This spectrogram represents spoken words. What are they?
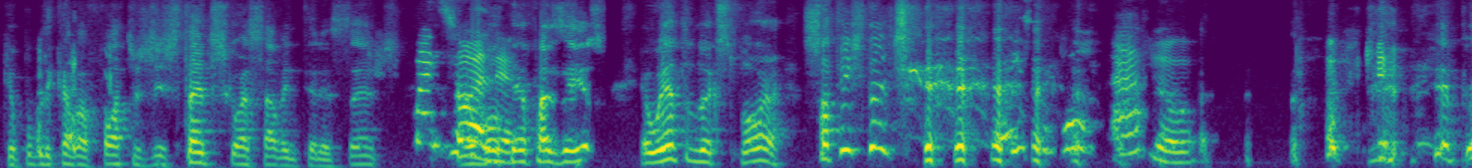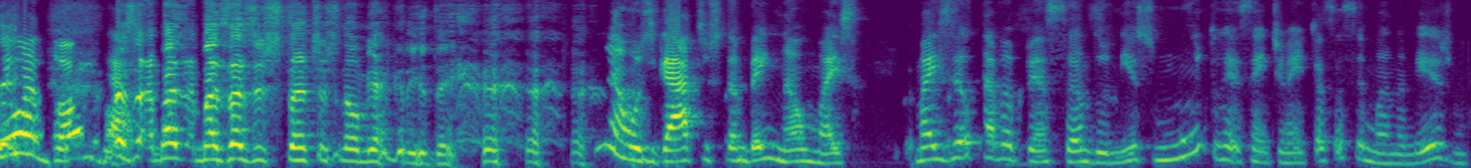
que eu publicava fotos de estantes que eu achava interessantes. Mas olha. Eu voltei a fazer isso. Eu entro no Explorer, só tem estante. É insuportável. Eu adoro mas, mas, mas, as estantes não me agridem. Não, os gatos também não, mas mas eu estava pensando nisso muito recentemente, essa semana mesmo,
